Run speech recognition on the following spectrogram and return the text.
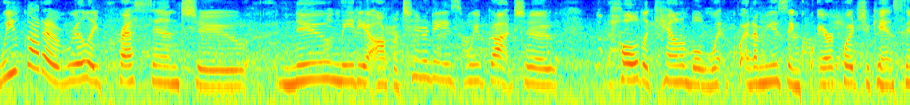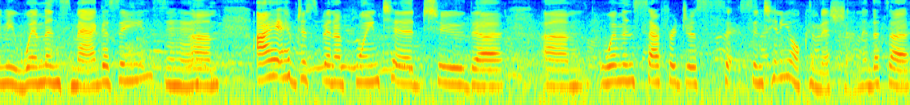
we've got to really press into new media opportunities. We've got to hold accountable, and I'm using air quotes, you can't see me, women's magazines. Mm-hmm. Um, I have just been appointed to the um, Women's Suffragist Centennial Commission, and that's a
